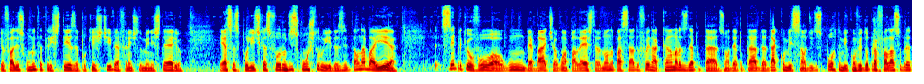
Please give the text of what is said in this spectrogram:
eu falo isso com muita tristeza porque estive à frente do Ministério, essas políticas foram desconstruídas. Então, na Bahia, sempre que eu vou a algum debate, alguma palestra, no ano passado foi na Câmara dos Deputados, uma deputada da Comissão de Desporto me convidou para falar sobre a,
